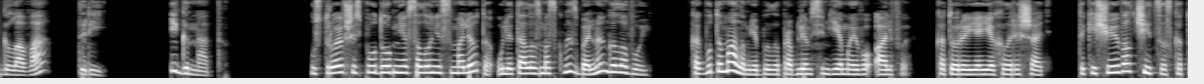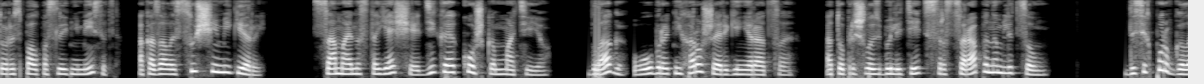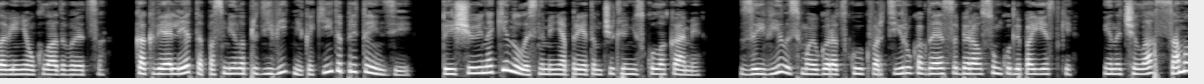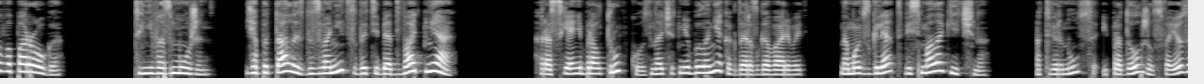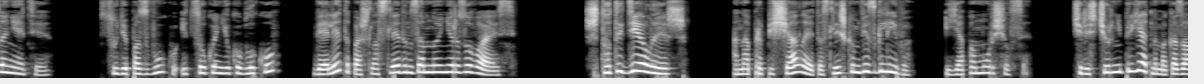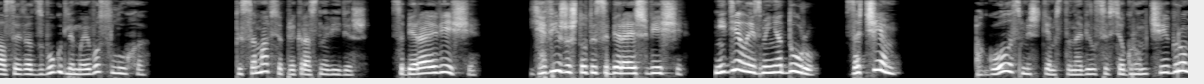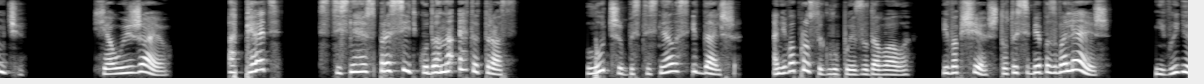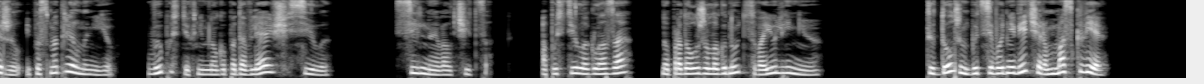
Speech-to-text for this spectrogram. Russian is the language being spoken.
Глава 3. Игнат. Устроившись поудобнее в салоне самолета, улетал из Москвы с больной головой. Как будто мало мне было проблем в семье моего Альфы, которые я ехал решать, так еще и волчица, с которой спал последний месяц, оказалась сущей мигерой. Самая настоящая дикая кошка, мать ее. Благо, у оборотней хорошая регенерация, а то пришлось бы лететь с расцарапанным лицом. До сих пор в голове не укладывается, как Виолетта посмела предъявить мне какие-то претензии, да еще и накинулась на меня при этом чуть ли не с кулаками. Заявилась в мою городскую квартиру, когда я собирал сумку для поездки, и начала с самого порога. «Ты невозможен. Я пыталась дозвониться до тебя два дня». Раз я не брал трубку, значит, мне было некогда разговаривать. На мой взгляд, весьма логично отвернулся и продолжил свое занятие. Судя по звуку и цоканью каблуков, Виолетта пошла следом за мной, не разуваясь. «Что ты делаешь?» Она пропищала это слишком визгливо, и я поморщился. Чересчур неприятным оказался этот звук для моего слуха. «Ты сама все прекрасно видишь. Собираю вещи». «Я вижу, что ты собираешь вещи. Не делай из меня дуру. Зачем?» А голос меж тем становился все громче и громче. «Я уезжаю». «Опять?» Стесняюсь спросить, куда на этот раз? Лучше бы стеснялась и дальше, а не вопросы глупые задавала. И вообще, что ты себе позволяешь? Не выдержал и посмотрел на нее, выпустив немного подавляющей силы. Сильная волчица. Опустила глаза, но продолжила гнуть свою линию. Ты должен быть сегодня вечером в Москве.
